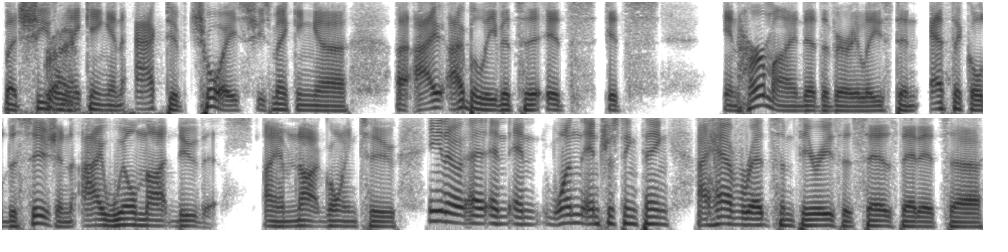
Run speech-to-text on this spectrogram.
But she's Right. making an active choice. She's making a, a I, I believe it's a, it's it's in her mind at the very least an ethical decision. I will not do this. I am not going to. You know, and and one interesting thing I have read some theories that says that it's a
